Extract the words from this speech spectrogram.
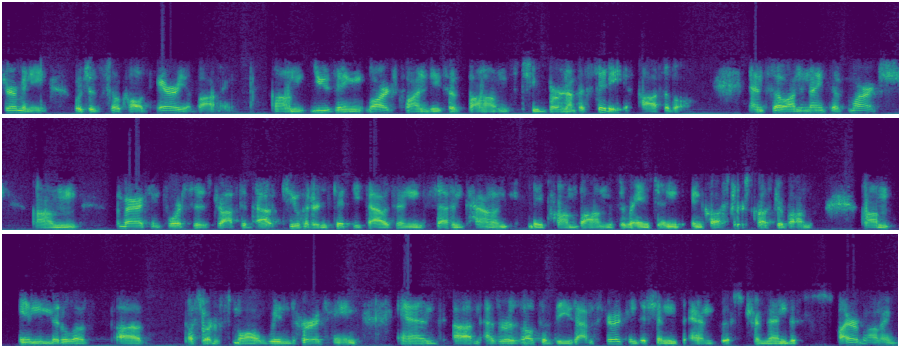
Germany, which is so-called area bombing, um, using large quantities of bombs to burn up a city if possible. And so on the 9th of March, um, American forces dropped about 250,000 seven-pound napalm bombs arranged in, in clusters, cluster bombs, um, in the middle of uh, a sort of small wind hurricane. And um, as a result of these atmospheric conditions and this tremendous firebombing,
